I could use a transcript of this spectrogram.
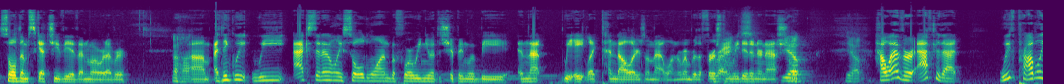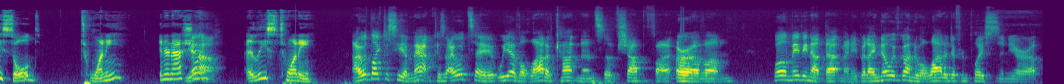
sold them sketchy via Venmo or whatever. Uh-huh. Um, I think we we accidentally sold one before we knew what the shipping would be, and that we ate like ten dollars on that one. Remember the first one we did international? Yep. Yep. However, after that, we've probably sold twenty international. Yeah. at least twenty. I would like to see a map because I would say we have a lot of continents of Shopify or of um, well, maybe not that many, but I know we've gone to a lot of different places in Europe.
